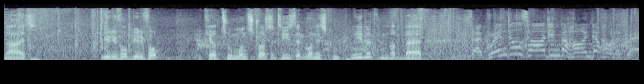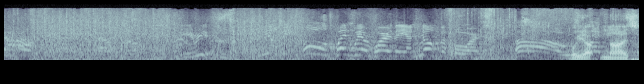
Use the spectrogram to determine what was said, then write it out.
Nice. Beautiful, beautiful. We killed two monstrosities. That one is completed. Not bad. So Grendel's hiding behind a hologram. We'll be told when we're worthy and not before. Oh, Oh, yeah. Nice.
